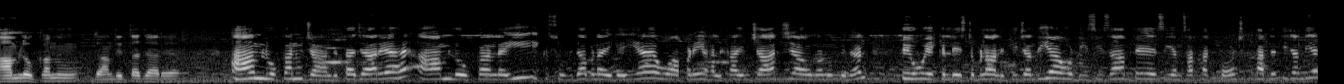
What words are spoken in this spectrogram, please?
ਆਮ ਲੋਕਾਂ ਨੂੰ ਜਾਣ ਦਿੱਤਾ ਜਾ ਰਿਹਾ ਆਮ ਲੋਕਾਂ ਨੂੰ ਜਾਣ ਦਿੱਤਾ ਜਾ ਰਿਹਾ ਹੈ। ਆਮ ਲੋਕਾਂ ਲਈ ਇੱਕ ਸੁਵਿਧਾ ਬਣਾਈ ਗਈ ਹੈ। ਉਹ ਆਪਣੇ ਹਲਕਾ ਇੰਚਾਰਜ ਜਾਂ ਉਹਨਾਂ ਨੂੰ ਮਿਲਣ ਤੇ ਉਹ ਇੱਕ ਲਿਸਟ ਬਣਾ ਲਿੱਤੀ ਜਾਂਦੀ ਹੈ। ਉਹ ਡੀਸੀ ਸਾਹਿਬ ਤੇ ਸੀਐਮ ਸਾਹਿਬ ਤੱਕ ਪਹੁੰਚ ਕਰ ਦਿੱਤੀ ਜਾਂਦੀ ਹੈ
